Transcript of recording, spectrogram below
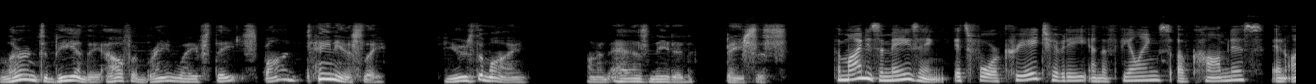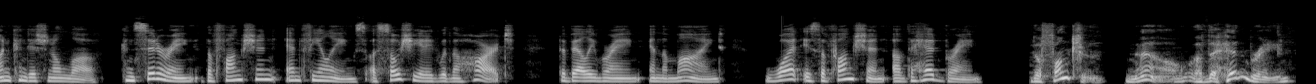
Learn to be in the alpha brainwave state spontaneously to use the mind on an as needed basis. The mind is amazing. It's for creativity and the feelings of calmness and unconditional love. Considering the function and feelings associated with the heart, the belly brain, and the mind, what is the function of the head brain? The function now of the head brain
